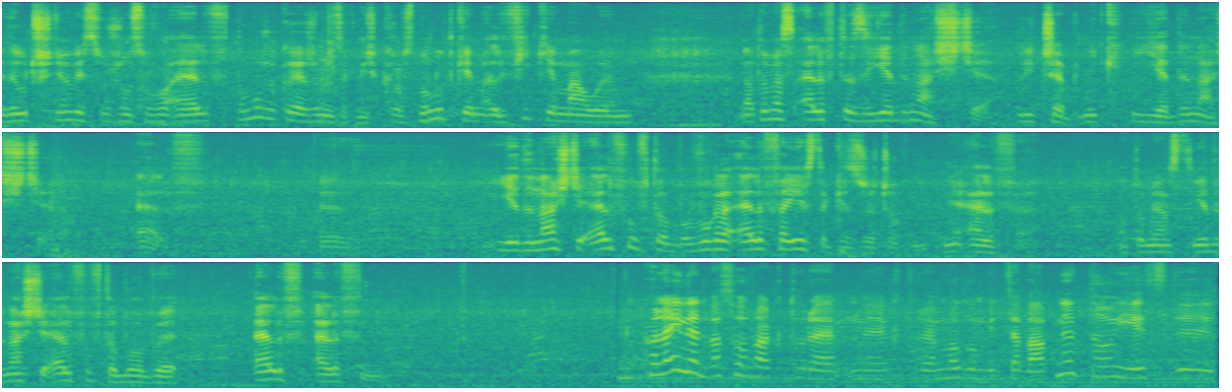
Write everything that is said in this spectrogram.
Gdy uczniowie słyszą słowo elf, to może kojarzymy z jakimś krasnoludkiem, elfikiem małym. Natomiast elf to jest 11, liczebnik 11. Elf. Y, 11 elfów to, bo w ogóle elfe jest taki zrzeczownik, nie elfe. Natomiast 11 elfów to byłoby elf, elfn. Kolejne dwa słowa, które, y, które mogą być zabawne, to jest y.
